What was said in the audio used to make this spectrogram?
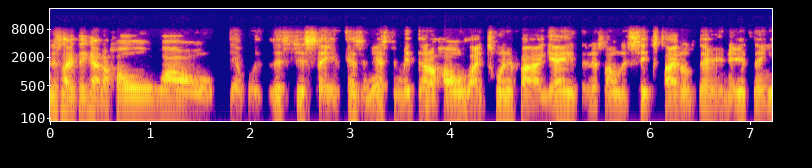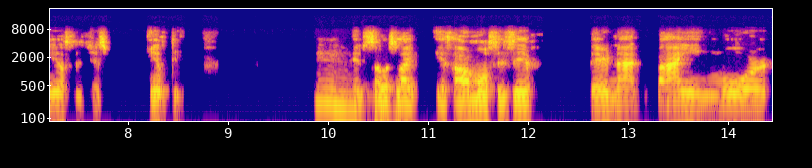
and it's like they got a whole wall that would let's just say as an estimate that a whole like 25 games and there's only six titles there and everything else is just empty. Mm. And so it's like it's almost as if they're not buying more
